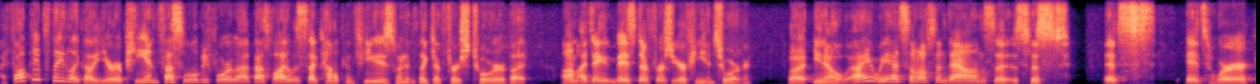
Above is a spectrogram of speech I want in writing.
I thought they played like a European festival before that. That's why I was like kind of confused when it's like their first tour. But um, I think it's their first European tour. But you know, I we had some ups and downs. It's just it's it's work.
